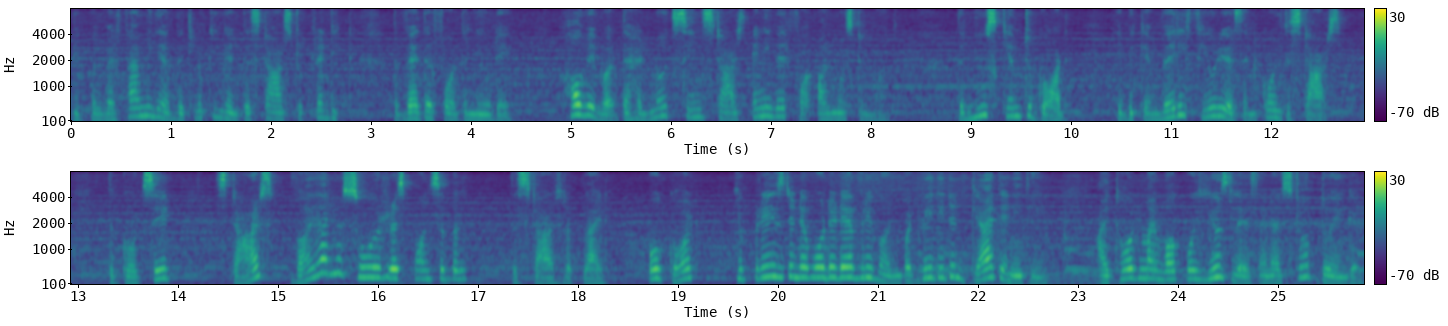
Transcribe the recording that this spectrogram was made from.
People were familiar with looking at the stars to predict the weather for the new day. However, they had not seen stars anywhere for almost a month. The news came to God. He became very furious and called the stars. The god said, Stars, why are you so irresponsible? The stars replied, Oh God, you praised and awarded everyone, but we didn't get anything. I thought my work was useless and I stopped doing it.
